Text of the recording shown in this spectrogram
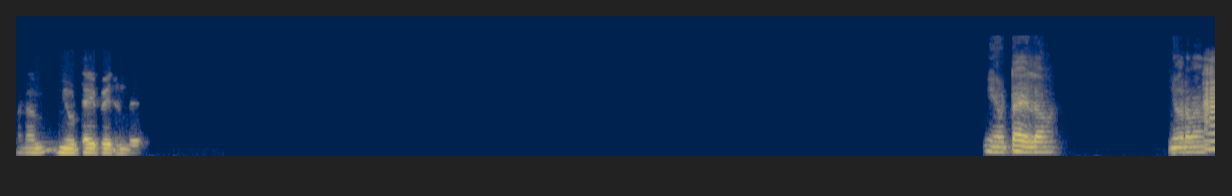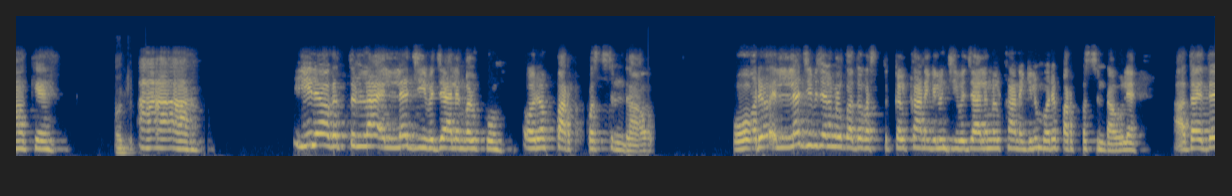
മാഡം മ്യൂട്ടായി പോയിട്ടുണ്ട്. മ്യൂട്ടായല്ലോ ഈ ലോകത്തുള്ള എല്ലാ ജീവജാലങ്ങൾക്കും ഓരോ പർപ്പസ് ഉണ്ടാവും. ഓരോ എല്ലാ ജീവജാലങ്ങൾക്കും അത് വസ്തുക്കൾക്കാണെങ്കിലും ജീവജാലങ്ങൾക്കാണെങ്കിലും ഓരോ പർപ്പസ് ഉണ്ടാവും അല്ലെ? അതായത്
